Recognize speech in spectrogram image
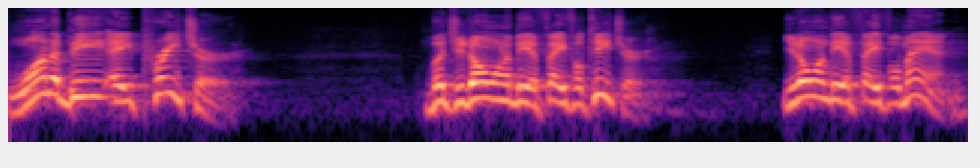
want to be a preacher, but you don't want to be a faithful teacher. You don't want to be a faithful man.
